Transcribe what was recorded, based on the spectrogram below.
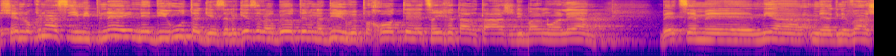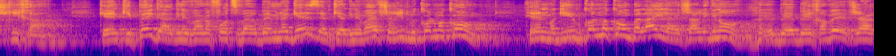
שאין לו קנס היא מפני נדירות הגזל, הגזל הרבה יותר נדיר ופחות אה, צריך את ההרתעה שדיברנו עליה בעצם אה, מה, מהגניבה השכיחה, כן? כי פגע הגניבה נפוץ בהרבה מן הגזל, כי הגניבה אפשרית בכל מקום, כן? מגיעים בכל מקום בלילה אפשר לגנוב, בהיחווה אפשר,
